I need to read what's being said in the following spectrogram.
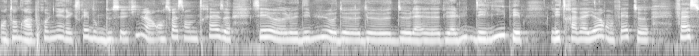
entendre un premier extrait donc de ce film. En 73, c'est le début de, la, lutte des LIP et les travailleurs, en fait, euh, face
